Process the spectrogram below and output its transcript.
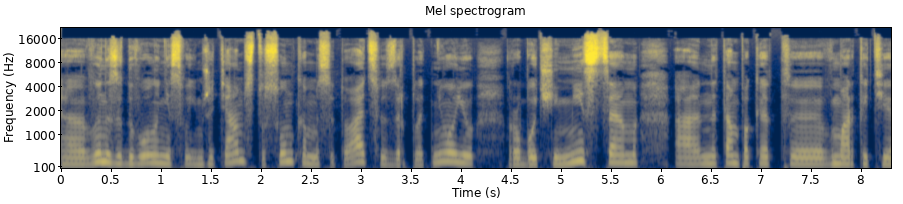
е, ви не задоволені своїм життям, стосунками, ситуацією, зарплатньою, робочим місцем. Не там пакет е, в маркеті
